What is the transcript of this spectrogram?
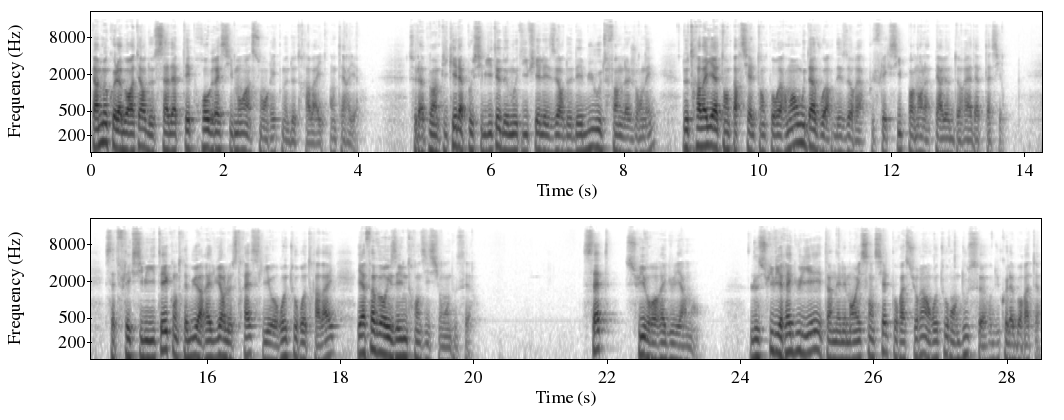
permet au collaborateur de s'adapter progressivement à son rythme de travail antérieur. Cela peut impliquer la possibilité de modifier les heures de début ou de fin de la journée, de travailler à temps partiel temporairement ou d'avoir des horaires plus flexibles pendant la période de réadaptation. Cette flexibilité contribue à réduire le stress lié au retour au travail et à favoriser une transition en douceur. 7. Suivre régulièrement. Le suivi régulier est un élément essentiel pour assurer un retour en douceur du collaborateur.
